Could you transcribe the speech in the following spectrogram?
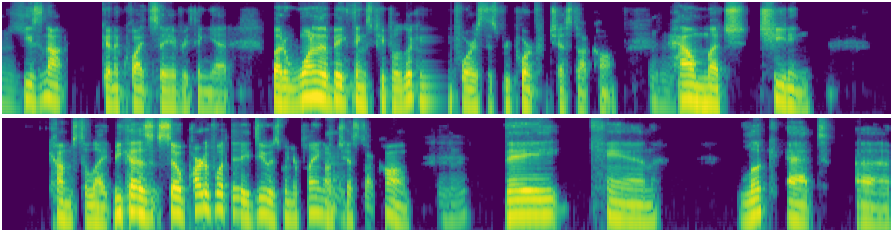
mm. he's not going to quite say everything yet, but one of the big things people are looking for is this report from Chess.com. Mm-hmm. How much cheating comes to light? Because so part of what they do is when you're playing on Chess.com, mm-hmm. they can look at uh,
